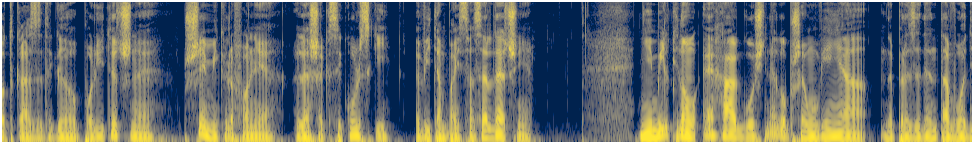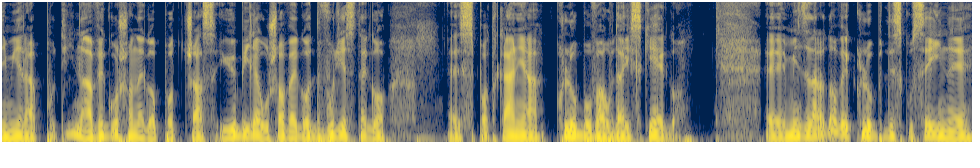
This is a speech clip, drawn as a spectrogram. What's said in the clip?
podcast geopolityczny przy mikrofonie Leszek Sykulski. Witam Państwa serdecznie. Nie milkną echa głośnego przemówienia prezydenta Władimira Putina wygłoszonego podczas jubileuszowego 20 spotkania klubu wałdajskiego. Międzynarodowy Klub Dyskusyjny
